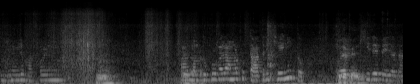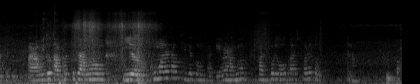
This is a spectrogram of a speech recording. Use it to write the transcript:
দুজনে মিলে ভাগ করে নিয়েছি। হুম। আর। দুপুরবেলা আমরা খুব তাড়াতাড়ি খেয়ে নিই তো। খিদে পেয়ে যায়। খিদে পেয়ে যায় তাড়াতাড়ি। আর আমি তো তারপর থেকে আমিও ইয়ে ঘুমালে তাও খিদে কম থাকে। এবার আমিও কাজ করি ও কাজ করে তো। না। বাহ।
